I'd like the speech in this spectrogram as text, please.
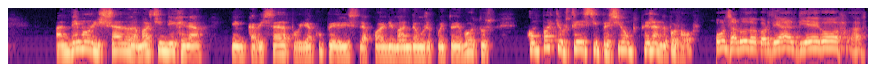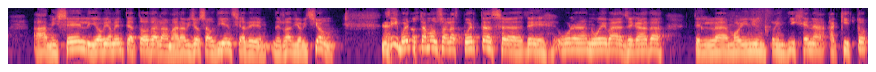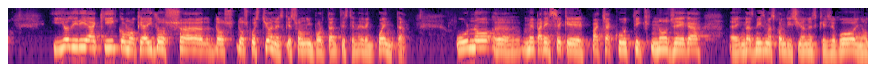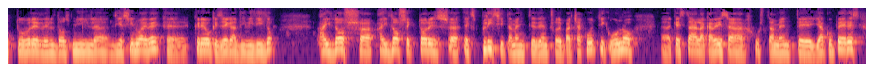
han demonizado la marcha indígena encabezada por Jaco Pérez, la cual demanda un recuento de votos. Comparte usted esta impresión, Fernando, por favor. Un saludo cordial, Diego, a, Michelle y obviamente a toda la maravillosa audiencia de, de Radiovisión. Sí, bueno, estamos a las puertas eh, de una nueva llegada del movimiento indígena a Quito. Y yo diría aquí como que hay dos, ah, dos, dos cuestiones que son importantes tener en cuenta. Uno, eh, me parece que Pachacutic no llega eh, en las mismas condiciones que llegó en octubre del 2019. Eh, creo que llega dividido. Hay dos, hay dos sectores explícitamente dentro de Pachacutic. Uno que está a la cabeza justamente Yacu Pérez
